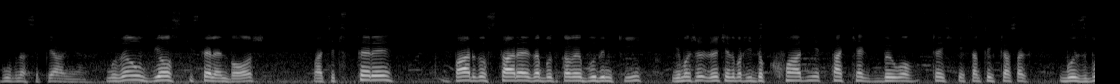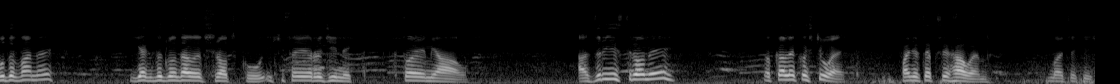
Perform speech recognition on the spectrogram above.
główna sypialnia. Muzeum Wioski Stellenbosch. Macie cztery bardzo stare, zabytkowe budynki, gdzie możecie zobaczyć dokładnie tak, jak było wcześniej, w tamtych czasach. Były zbudowane, jak wyglądały w środku i historię rodziny, kto je miał. A z drugiej strony lokalny kościółek. Fajnie, że tutaj przyjechałem. Macie jakieś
